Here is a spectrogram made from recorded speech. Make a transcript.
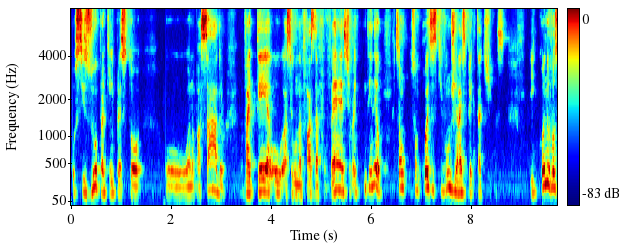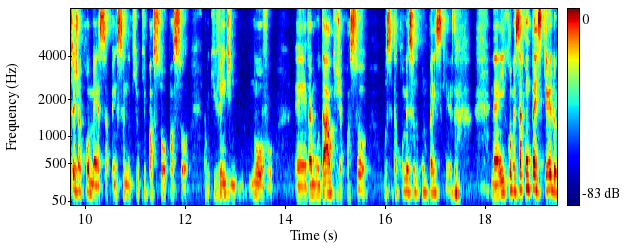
o SISU para quem prestou o ano passado, vai ter a, segunda fase da FUVEST, vai, entendeu? São, são coisas que vão gerar expectativas. E quando você já começa pensando que o que passou, passou, e o que vem de novo é, vai mudar o que já passou, você está começando com o pé esquerdo. Né? E começar com o pé esquerdo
